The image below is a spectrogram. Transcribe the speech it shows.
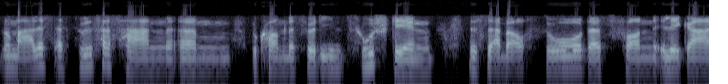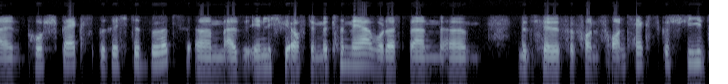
normales Asylverfahren ähm, bekommen. Das würde ihnen zustehen. Es ist aber auch so, dass von illegalen Pushbacks berichtet wird, ähm, also ähnlich wie auf dem Mittelmeer, wo das dann ähm, mit Hilfe von Frontex geschieht,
